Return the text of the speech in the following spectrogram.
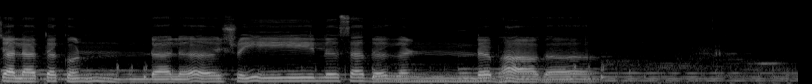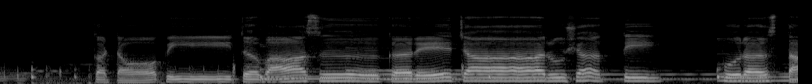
चलत्कुण्डलश्रीलसद्गण्डभाग कटौपीतवासकरे चारुशक्ति पुरस्तान्ममास्तां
